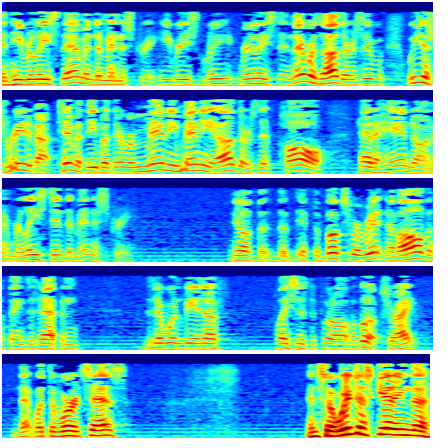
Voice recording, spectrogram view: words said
Then he released them into ministry. He re- re- released, and there was others. It, we just read about Timothy, but there were many, many others that Paul had a hand on and released into ministry. You know, if the, the, if the books were written of all the things that happened, there wouldn't be enough places to put all the books, right? Isn't that what the word says? And so we're just getting the,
